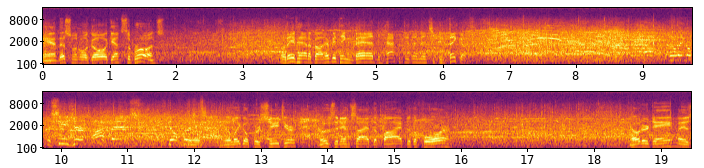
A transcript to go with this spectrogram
And this one will go against the Bruins. Well, they've had about everything bad happen to them that you can think of. Illegal procedure, offense, still first down. Illegal procedure. Moves it inside the five to the four. Notre Dame is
